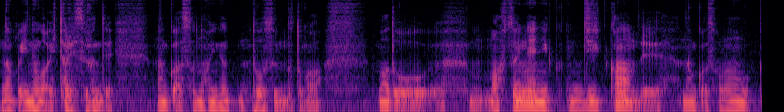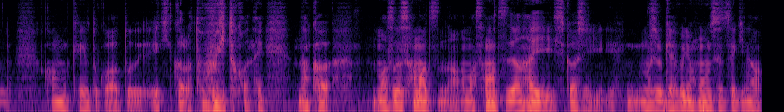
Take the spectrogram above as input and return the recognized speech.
なんか犬がいたりするんでなんかその犬どうするんだとかあとまあ普通にね実家なんでなんかその関係とかあと駅から遠いとかねなんかまあそういうさまつなまあさまつではないしかしむしろ逆に本質的な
